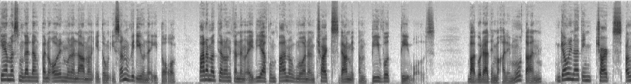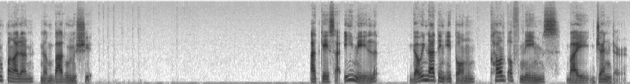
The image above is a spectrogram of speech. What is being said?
Kaya mas magandang panoorin mo na lamang itong isang video na ito para magkaroon ka ng idea kung paano gumawa ng charts gamit ang pivot tables. Bago natin makalimutan, gawin natin charts ang pangalan ng bagong sheet. At kaysa email, gawin natin itong count of names by gender.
